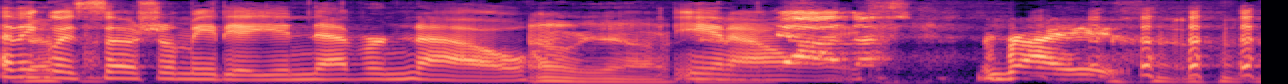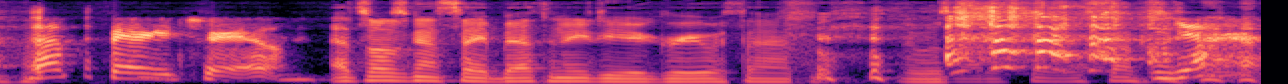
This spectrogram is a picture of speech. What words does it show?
I think with social media, you never know. Oh yeah, you know. Yeah, right. that's very true. That's what I was gonna say. Bethany, do you agree with that? It was yeah.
